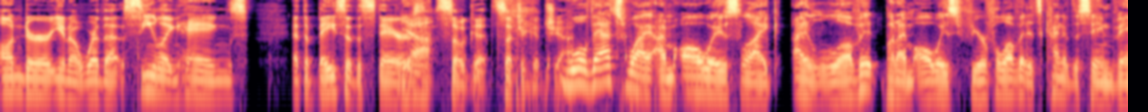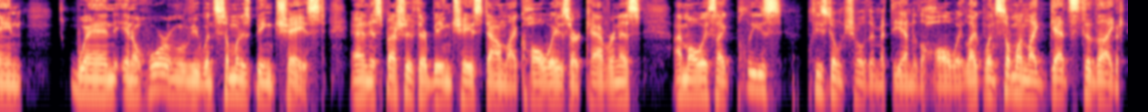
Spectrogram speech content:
under, you know, where the ceiling hangs at the base of the stairs, Yeah. so good, such a good shot. Well, that's why I'm always like, I love it, but I'm always fearful of it. It's kind of the same vein when in a horror movie when someone is being chased and especially if they're being chased down like hallways or cavernous i'm always like please please don't show them at the end of the hallway. Like when someone like gets to like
